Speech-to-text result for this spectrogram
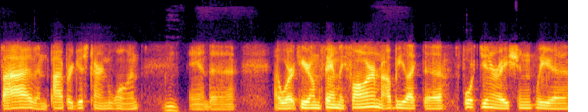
five, and Piper just turned one. Mm. And uh, I work here on the family farm. I'll be like the fourth generation. We uh,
